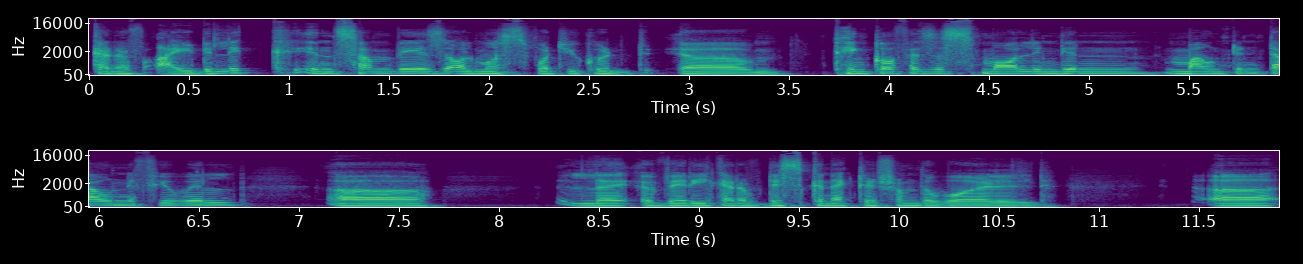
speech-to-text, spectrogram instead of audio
kind of idyllic in some ways, almost what you could um, think of as a small Indian mountain town, if you will. Uh, like, very kind of disconnected from the world uh,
